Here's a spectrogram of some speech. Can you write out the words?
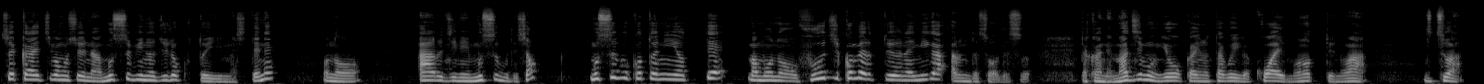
それから一番面白いのは結びの呪力と言いましてね。この R 字に結ぶでしょ？結ぶことによって、まあ、物を封じ込めるというような意味があるんだそうです。だからねマジムン妖怪の類が怖いものっていうのは実は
